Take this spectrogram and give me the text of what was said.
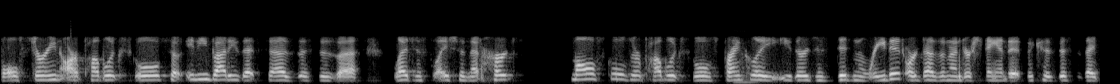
bolstering our public schools. So anybody that says this is a legislation that hurts small schools or public schools, frankly, either just didn't read it or doesn't understand it because this is a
